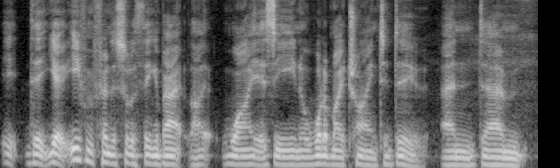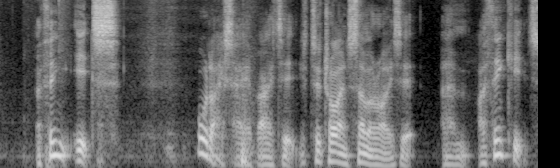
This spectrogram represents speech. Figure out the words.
it, the, you know, even from the sort of thing about like why a zine or what am I trying to do, and um, I think it's what would I say about it? To try and summarize it. Um, I think it's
